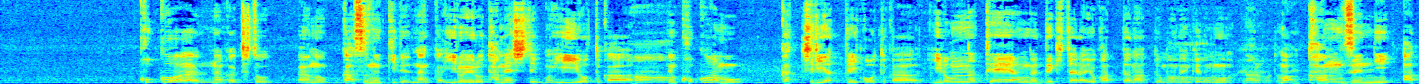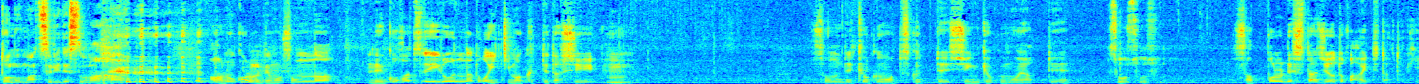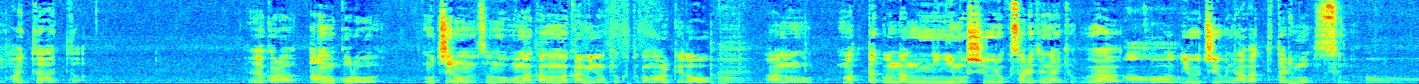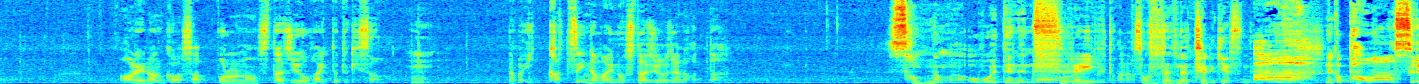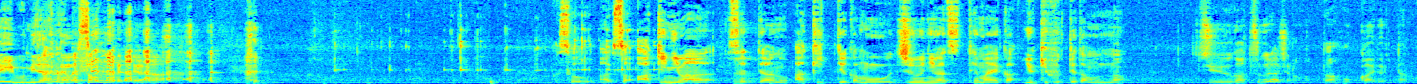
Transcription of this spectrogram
ここはなんかちょっとあのガス抜きでなんかいろいろ試してもいいよとかでもここはもうがっちりやっていこうとかいろんな提案ができたらよかったなって思うねんけどもなるほどね。まあ、完全に後の祭りですわ、まあ あの頃でもそんなレコ発でいろんなとこ行きまくってたしうん。そんで曲も作って新曲もやってそうそうそう。札幌でスタジオとか入ってた時？入ってた入ってた。だからあの頃もちろんそのお腹の中身の曲とかもあるけど、うあの全く何にも収録されてない曲がこう YouTube に上がってたりもする。んあれなんか札幌のスタジオ入った時さうん。なんかいかつい名前のスタジオじゃなかった？そんなんは覚えてんねんな。スレイブとかなそんなんだったような気がするんだああなんかパワースレイブみたいな。そんなんだったよなそうあそう秋にはそうやってあの秋っていうかもう12月手前か雪降ってたもんな。10月ぐらいじゃなかった？北海道行ったの。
